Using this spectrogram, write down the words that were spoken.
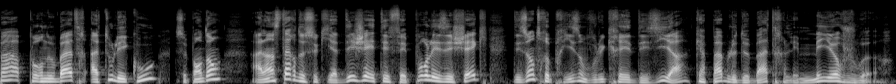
pas pour nous battre à tous les coups. Cependant, à l'instar de ce qui a déjà été fait pour les échecs, des entreprises ont voulu créer des IA capables de battre les meilleurs joueurs.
